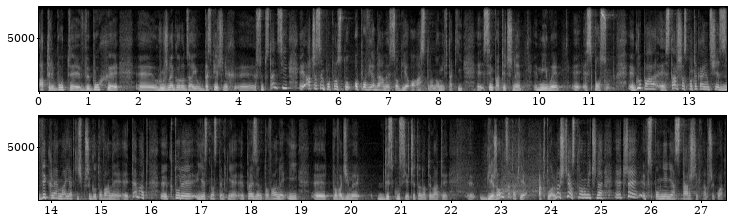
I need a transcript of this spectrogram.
atrybuty, wybuchy, różnego rodzaju bezpiecznych substancji, a czasem po prostu opowiadamy sobie o astronomii w taki sympatyczny, miły sposób. Grupa starsza spotykając się zwykle ma jakiś przygotowany e, temat, e, który jest następnie prezentowany i e, prowadzimy dyskusje, czy to na tematy bieżące, takie aktualności astronomiczne, czy wspomnienia starszych, na przykład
